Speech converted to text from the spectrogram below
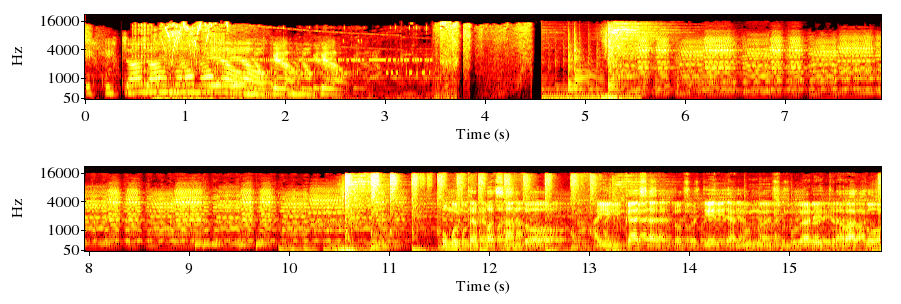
escuchando no queda No queda, no queda. ¿Cómo están pasando ahí en casa los oyentes, algunos en sus lugares de trabajo?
